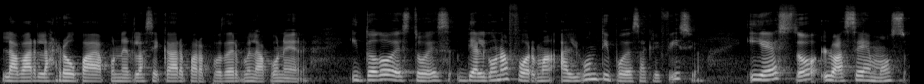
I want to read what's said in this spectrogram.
lavar la ropa, ponerla a secar para podérmela poner. Y todo esto es de alguna forma algún tipo de sacrificio. Y esto lo hacemos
